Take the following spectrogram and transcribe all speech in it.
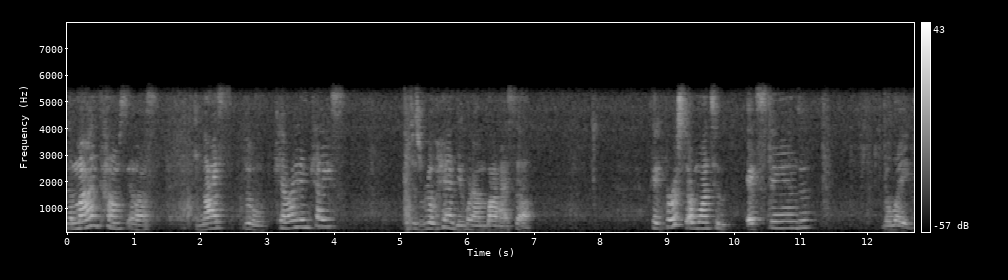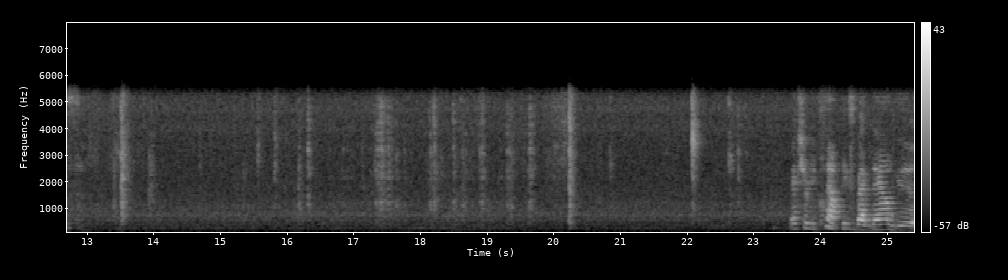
Now mine comes in a nice little carrying case, which is real handy when I'm by myself. Okay, first I want to extend the legs. Make sure you clamp these back down good.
